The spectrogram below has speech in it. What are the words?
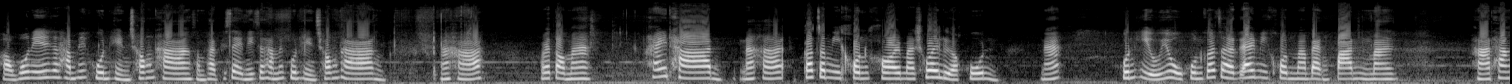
ของพวกนี้จะทำให้คุณเห็นช่องทาง สัมผัสพิเศษนี้จะทำให้คุณเห็นช่องทางนะคะไว้ต่อมาให้ทานนะคะ ก็จะมีคนคอยมาช่วยเหลือคุณนะ คุณหิวอยู่คุณก็จะได้มีคนมาแบ่งปันมาาทาง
